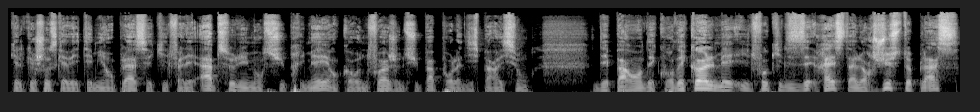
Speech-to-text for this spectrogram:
quelque chose qui avait été mis en place et qu'il fallait absolument supprimer. Encore une fois, je ne suis pas pour la disparition des parents des cours d'école, mais il faut qu'ils restent à leur juste place.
